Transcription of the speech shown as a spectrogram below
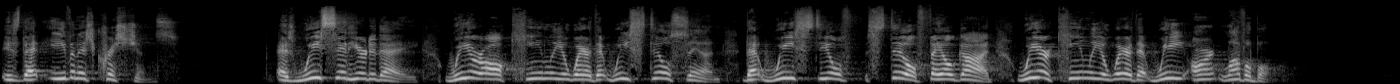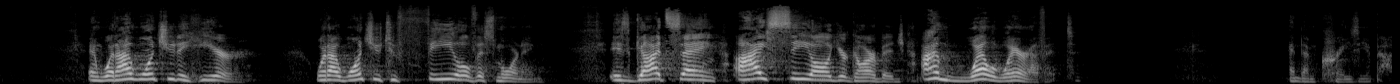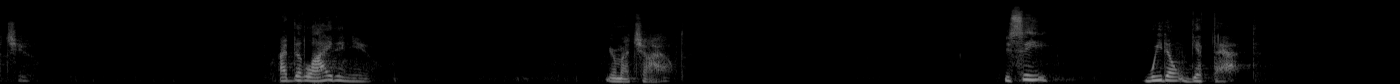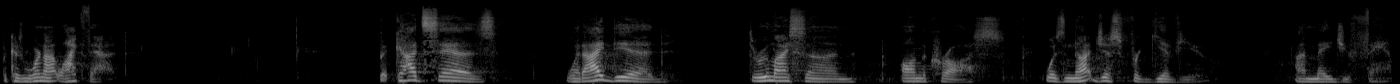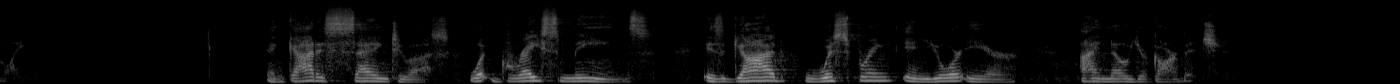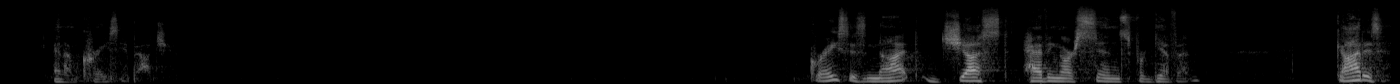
is that even as Christians, as we sit here today, we are all keenly aware that we still sin, that we still, still fail God. We are keenly aware that we aren't lovable. And what I want you to hear, what I want you to feel this morning, is God saying, I see all your garbage. I'm well aware of it. And I'm crazy about you. I delight in you. You're my child. You see, we don't get that because we're not like that. But God says, What I did through my son on the cross was not just forgive you, I made you family. And God is saying to us what grace means is God whispering in your ear, I know you're garbage. And I'm crazy about you. Grace is not just having our sins forgiven. God is,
